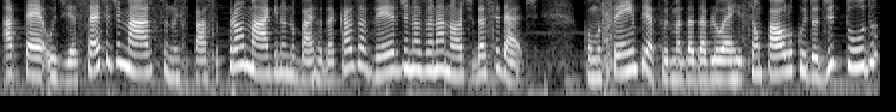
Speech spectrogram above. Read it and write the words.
até o dia 7 de março no espaço Pro Magno no bairro da Casa Verde, na zona norte da cidade. Como sempre, a turma da WR São Paulo cuidou de tudo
